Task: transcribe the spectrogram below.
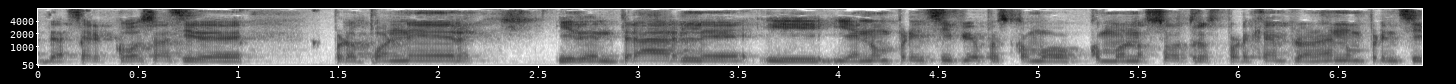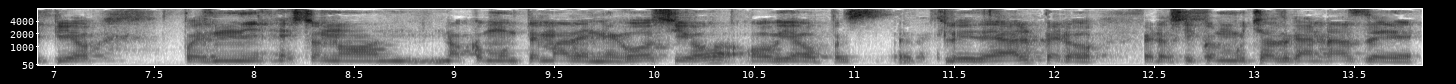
de hacer cosas y de proponer y de entrarle y, en un principio pues como, como nosotros, por ejemplo, ¿no? en un principio pues esto no, no como un tema de negocio, obvio pues es lo ideal, pero, pero sí con muchas ganas de,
